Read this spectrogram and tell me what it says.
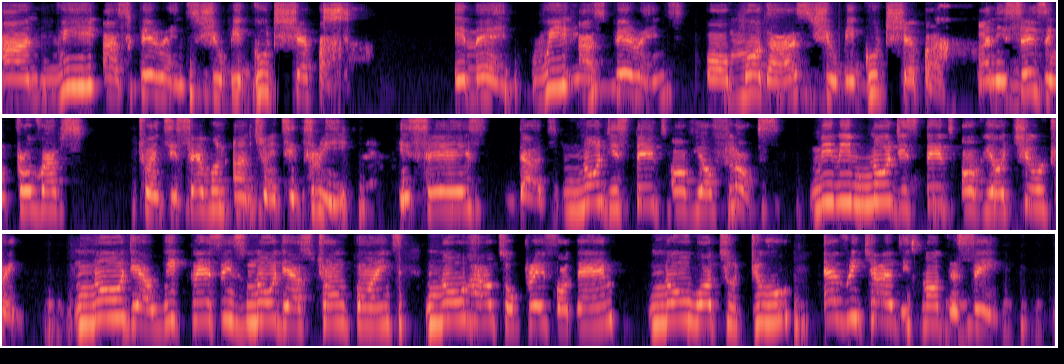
And we as parents should be good shepherds. Amen. We as parents or mothers should be good shepherds. And it says in Proverbs 27 and 23, it says that know the state of your flocks, meaning know the state of your children know their weaknesses, know their strong points, know how to pray for them, know what to do. Every child is not the same.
